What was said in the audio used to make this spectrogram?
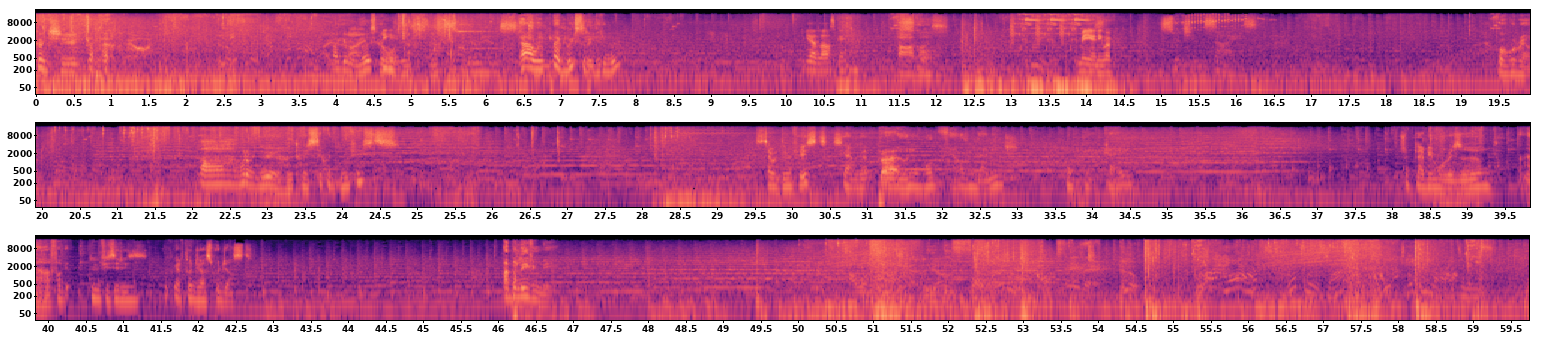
Good shoot. I give him most goal. Ah, we played recently, didn't we? Yeah, last game. Ah, nice. Me anyway. Switching sides. Well, good round. Uh, what do we do? Do we stick with Doomfists? Stay with Doomfist. See how we got. Bro, only 1000 damage. Okay. Should play a bit more reserved. Nah, fuck it. Doomfist it is. If we have to adjust, we adjust. I believe in me.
